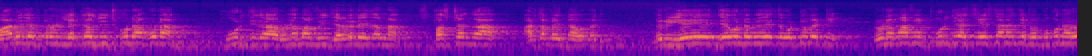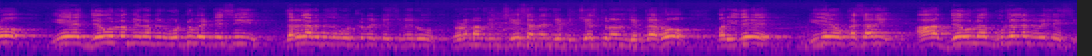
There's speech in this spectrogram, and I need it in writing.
వాళ్ళు చెప్తున్న లెక్కలు తీసుకున్నా కూడా పూర్తిగా రుణమాఫీ జరగలేదన్న స్పష్టంగా అర్థమవుతా ఉన్నది. మీరు ఏ ఏ దేవుళ్ళ మీద అయితే ఒట్టు పెట్టి రుణమాఫీ పూర్తిగా చేస్తానని చెప్పి ఒప్పుకున్నారో ఏ దేవుళ్ళ మీద మీరు ఒట్టు పెట్టేసి దర్గాల మీద ఒట్టు పెట్టేసి మీరు రుణమాఫీ చేశానని చెప్పి చేస్తున్నానని చెప్పారో మరి ఇదే ఇదే ఒక్కసారి ఆ దేవుళ్ళ గుళ్ళలకు వెళ్ళేసి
